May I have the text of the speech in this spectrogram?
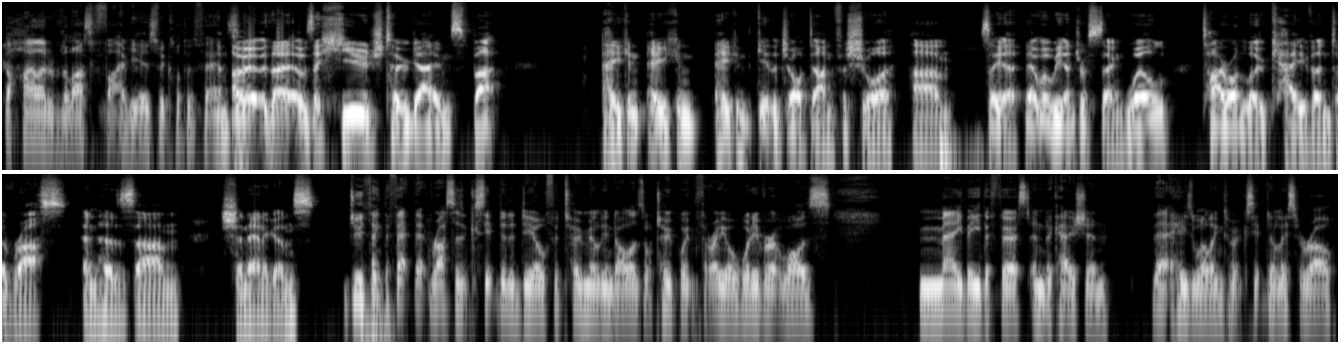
The highlight of the last five years for Clippers fans. I mean, that, it was a huge two games, but he can he can he can get the job done for sure. Um, so yeah, that will be interesting. Will Tyronn Lue cave into Russ and his um, shenanigans? Do you think the fact that Russ has accepted a deal for two million dollars or two point three or whatever it was may be the first indication that he's willing to accept a lesser role?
